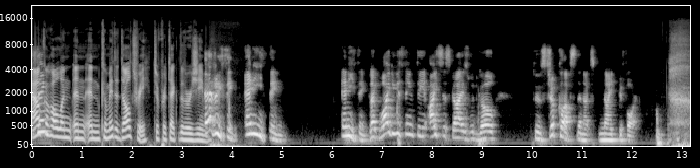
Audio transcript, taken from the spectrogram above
alcohol and, and, and commit adultery to protect the regime. everything, anything, anything. Like, why do you think the ISIS guys would go to strip clubs the next night before?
